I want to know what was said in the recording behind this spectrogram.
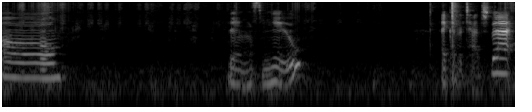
all things new. I could attach that.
